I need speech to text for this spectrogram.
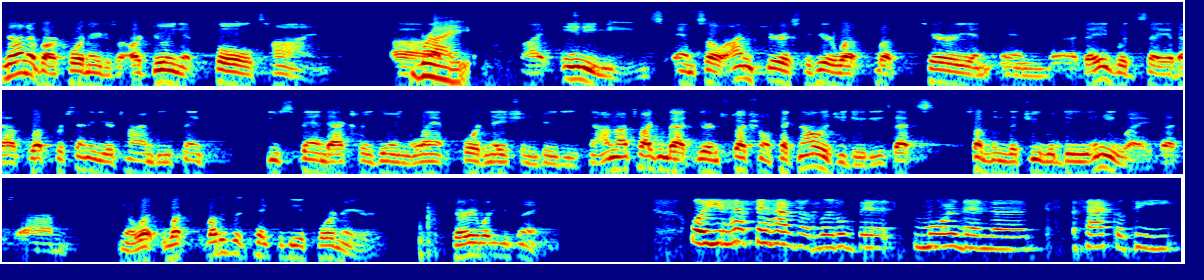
none of our coordinators are doing it full time. Uh, right. by any means. And so I'm curious to hear what, what Terry and, and uh, Dave would say about what percent of your time do you think you spend actually doing LAMP coordination duties? Now, I'm not talking about your instructional technology duties. That's something that you would do anyway. But, um, you know, what, what, what does it take to be a coordinator? Terry, what do you think? Well, you have to have a little bit more than the faculty,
